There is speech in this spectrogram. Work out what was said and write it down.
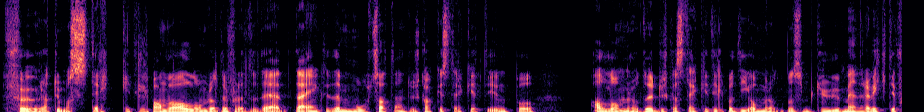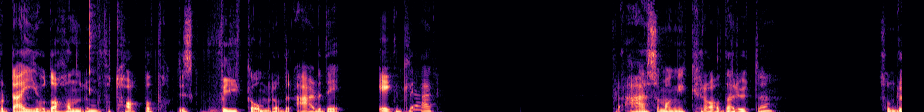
føle at du må strekke til på andre, alle områder. For det, det, er egentlig det motsatte. Du skal ikke strekke til på alle områder. Du skal strekke til på de områdene som du mener er viktige for deg, og da handler det om å få tak på faktisk hvilke områder er det det egentlig er. For det er så mange krav der ute som du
